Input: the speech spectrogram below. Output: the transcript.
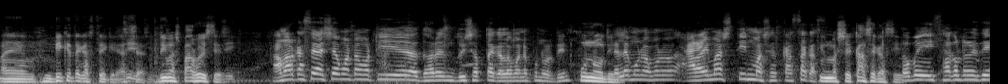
মানে বিক্রেতার কাছ থেকে। আচ্ছা দুই মাস পার হয়েছে জি। আমার কাছে এসে মোটামুটি ধরেন দুই সপ্তাহ গেল মানে পনেরো দিন। পনেরো দিন। তাহলে মনে হয় আড়াই মাস তিন মাসের কাছাকাছি। তিন মাসের কাছাকাছি। তবে এই ছাগলটা যে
